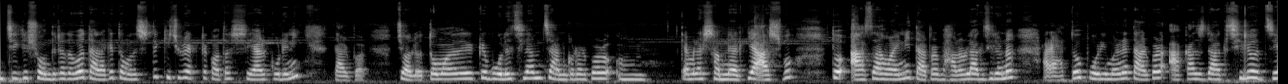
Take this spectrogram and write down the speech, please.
নিচে গিয়ে সন্ধ্যেটা দেবো, তার আগে তোমাদের সাথে কিছু একটা কথা শেয়ার করে নিই, তারপর। চলো, তোমাদেরকে বলেছিলাম চান করার পর ক্যামেরার সামনে আর কি আসব। তো আসা হয়নি, তারপর ভালো লাগছিল না। আর এত পরিমাণে তারপর আকাশ ডাকছিল যে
